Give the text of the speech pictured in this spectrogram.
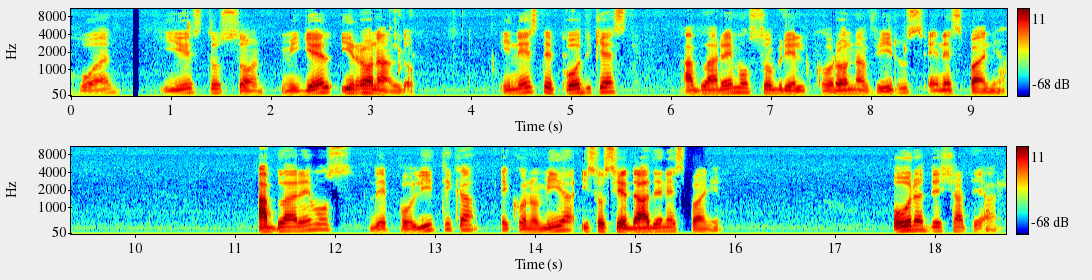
Juan y estos son Miguel y Ronaldo. En este podcast hablaremos sobre el coronavirus en España. Hablaremos de política, economía y sociedad en España. Hora de chatear.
